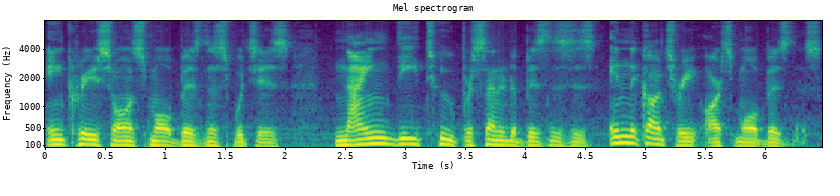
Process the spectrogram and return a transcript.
increase on small business, which is ninety two percent of the businesses in the country are small business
